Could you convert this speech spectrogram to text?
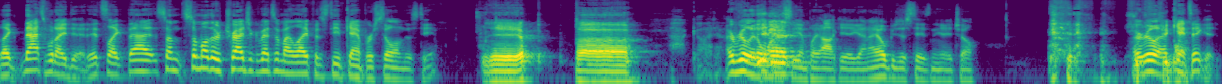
like that's what I did. It's like that some some other tragic events in my life, and Steve Kampfer is still on this team. Yep. Uh, oh, God, I really don't yeah. want to see him play hockey again. I hope he just stays in the AHL. I really, I can't take it.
